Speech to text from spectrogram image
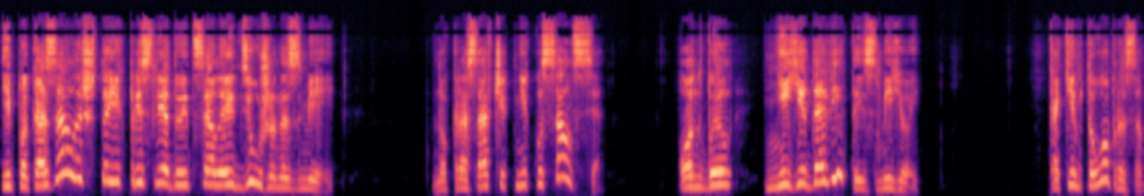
и показалось, что их преследует целая дюжина змей. Но красавчик не кусался. Он был не ядовитой змеей. Каким-то образом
